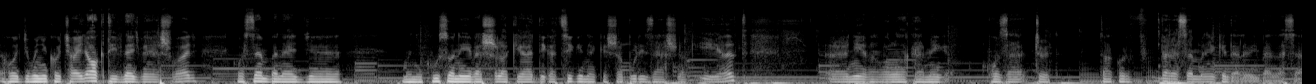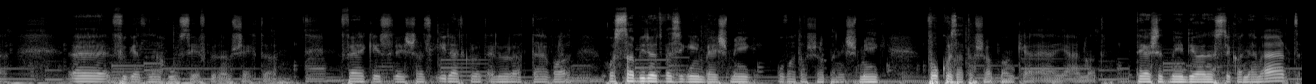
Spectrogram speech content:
hogy mondjuk, hogyha egy aktív 40-es vagy, akkor szemben egy mondjuk 20 évessel, aki eddig a ciginek és a burizásnak élt, nyilvánvalóan akár még hozzá, sőt, akkor vele szemben egyébként előnyben leszel, független a 20 év különbségtől. A felkészülés az életkorot előadtával hosszabb időt vesz igénybe, és még óvatosabban és még fokozatosabban kell eljárnod. Teljesítménydiagnosztika nem árt,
